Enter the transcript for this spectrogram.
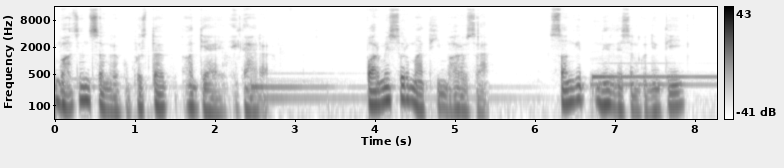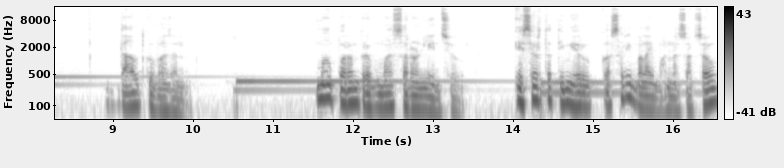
भजन सङ्ग्रहको पुस्तक अध्याय एघार। परमेश्वरमाथि भरोसा सङ्गीत निर्देशनको निम्ति दाउदको भजन। म परमप्रभुमा शरण लिन्छु। यसर्थ तिमीहरू कसरी मलाई भन्न सक्छौ?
